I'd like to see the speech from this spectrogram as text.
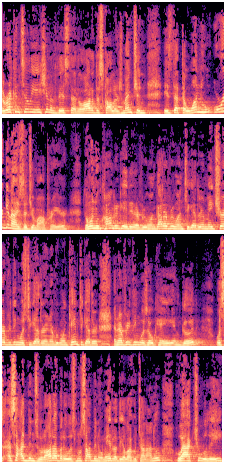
The reconciliation of this that a lot of the scholars mention is that the one who organized the Jum'ah prayer, the one who congregated everyone, got everyone together and made sure everything was together and everyone came together and everything was okay and good, was As'ad bin Zurara, but it was Mus'ab bin Umair radiallahu ta'ala anhu, who actually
